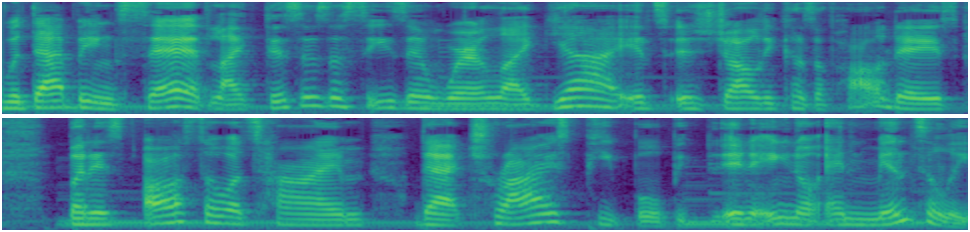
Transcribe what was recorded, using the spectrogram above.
with that being said, like this is a season where like yeah, it's it's jolly because of holidays, but it's also a time that tries people and you know and mentally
